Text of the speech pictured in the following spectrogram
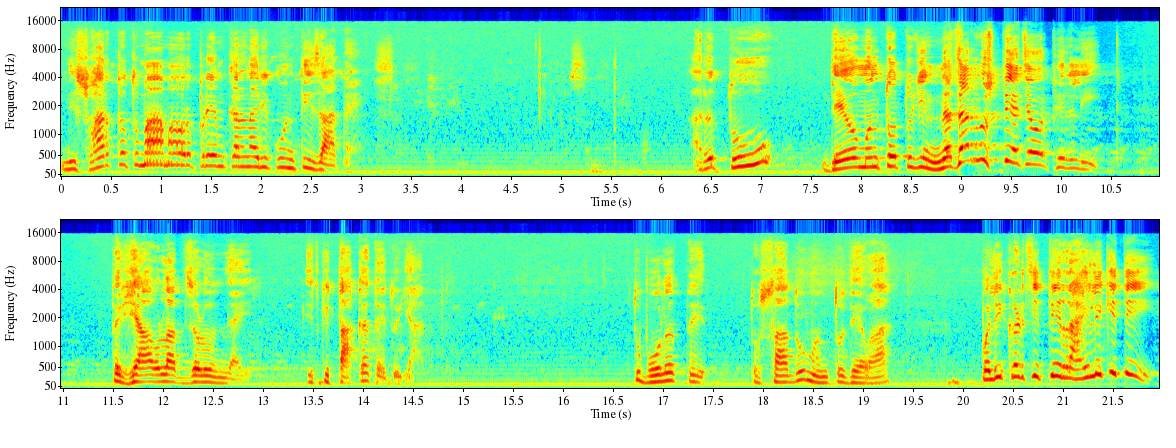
निस्वार्थ तुम्हा आम्हावर प्रेम करणारी कोणती जात आहे? अरे तू देव म्हणतो तुझी नजर नुसती याच्यावर फिरली तर ही अवलाद जळून जाईल. इतकी ताकद आहे तुझ्यात. तू बोलत नाही तो साधू म्हणतो देवा पलीकडची ते राहिले किती?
